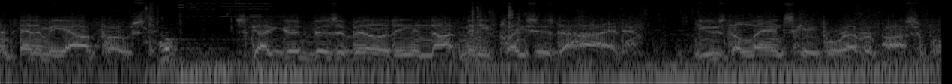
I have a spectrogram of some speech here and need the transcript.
an enemy outpost. It's got good visibility and not many places to hide. Use the landscape wherever possible.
